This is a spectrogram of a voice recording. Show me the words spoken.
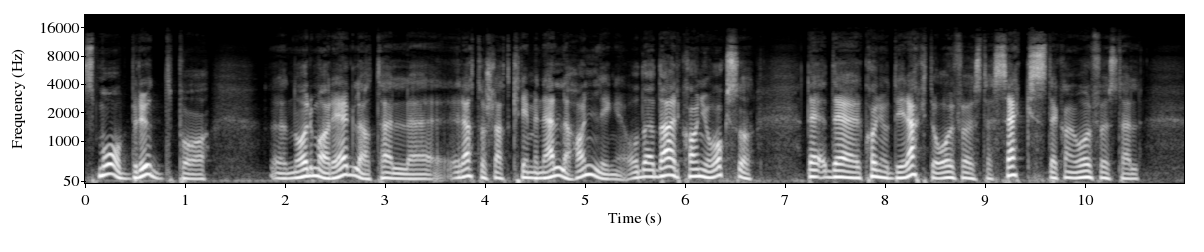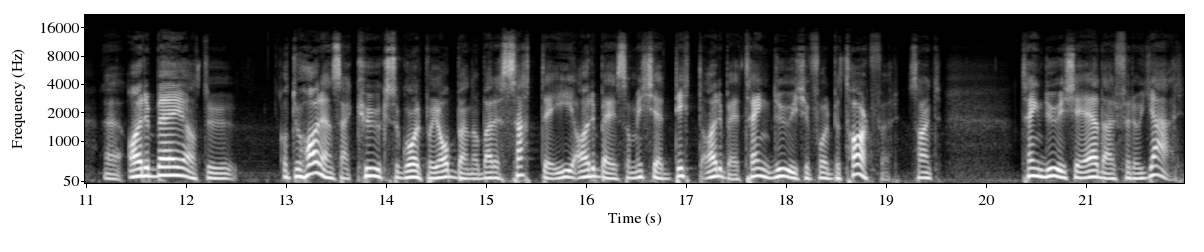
små brudd på uh, normer og regler, til uh, rett og slett kriminelle handlinger. Og det der kan jo også det, det, kan jo direkte overføres til sex, det kan jo overføres til eh, arbeid. At du, at du har en sånn kuk som går på jobben og bare setter i arbeid som ikke er ditt arbeid. Ting du ikke får betalt for. sant? Ting du ikke er der for å gjøre.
